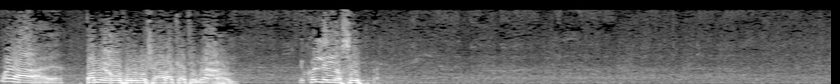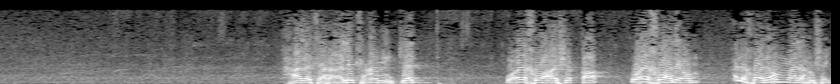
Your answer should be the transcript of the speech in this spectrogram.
ولا طمعوا في المشاركة معهم. لكل نصيب هلك هالك عن جد وإخوة أشقاء وإخوة لأم. الإخوة لأم ما لهم شيء.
